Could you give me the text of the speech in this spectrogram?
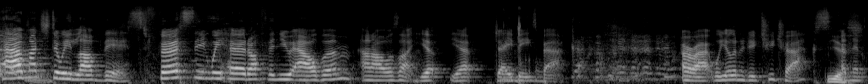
How much do we love this? First thing we heard off the new album, and I was like, "Yep, yep, JB's back." All right. Well, you're going to do two tracks, Yes. and then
